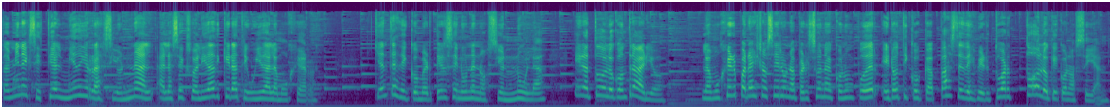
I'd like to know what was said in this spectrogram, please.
también existía el miedo irracional a la sexualidad que era atribuida a la mujer, que antes de convertirse en una noción nula, era todo lo contrario. La mujer para ellos era una persona con un poder erótico capaz de desvirtuar todo lo que conocían.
